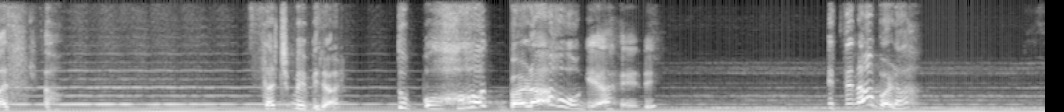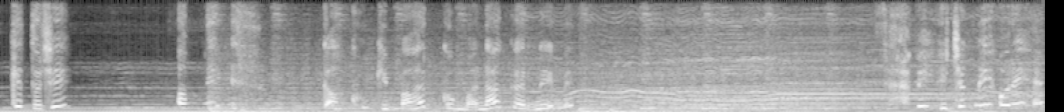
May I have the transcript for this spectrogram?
मस्त सच में विराट, तू बहुत बड़ा हो गया है रे। इतना बड़ा कि तुझे अपने इस काकू की बात को मना करने में जरा भी हिचक नहीं हो रही है।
